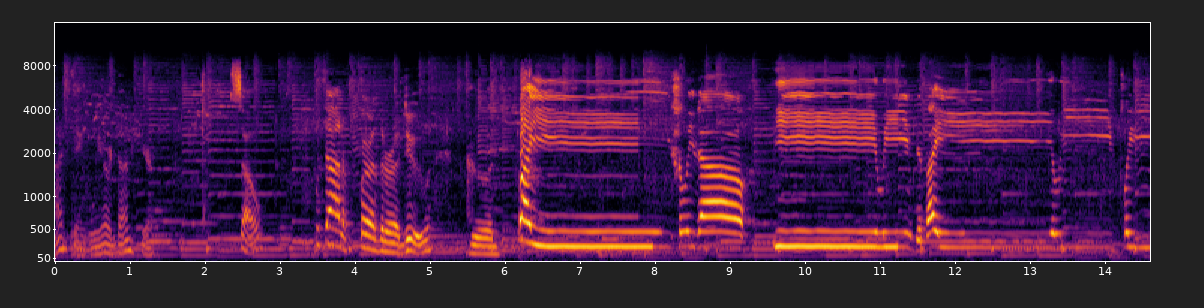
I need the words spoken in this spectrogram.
I think we are done here. So, without a further ado, goodbye! Leave now! Leave, goodbye! Leave, please!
